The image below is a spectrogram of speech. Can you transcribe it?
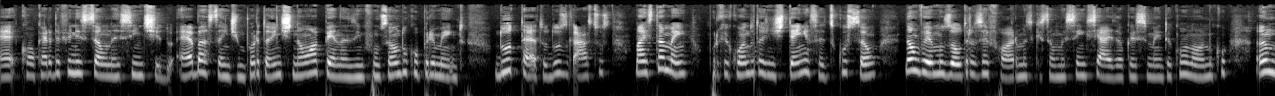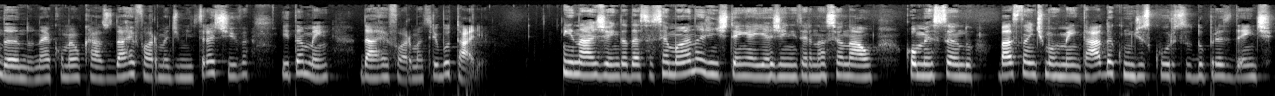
É, qualquer definição nesse sentido é bastante importante, não apenas em função do cumprimento do teto dos gastos, mas também porque quando a gente tem essa discussão, não vemos outras reformas que são essenciais ao crescimento econômico andando, né, como é o caso da reforma administrativa e também da reforma tributária. E na agenda dessa semana, a gente tem aí a agenda internacional começando bastante movimentada, com o discurso do presidente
